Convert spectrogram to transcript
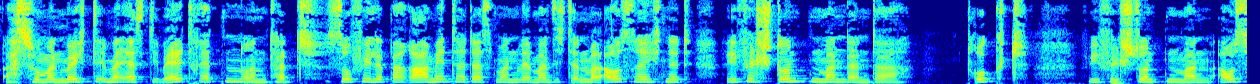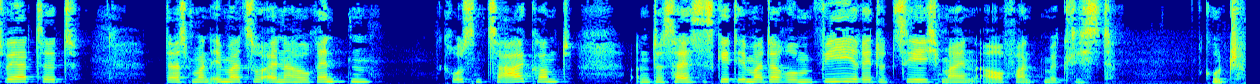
Also man möchte immer erst die Welt retten und hat so viele Parameter, dass man, wenn man sich dann mal ausrechnet, wie viele Stunden man dann da druckt, wie viele Stunden man auswertet, dass man immer zu einer horrenden großen Zahl kommt. Und das heißt, es geht immer darum, wie reduziere ich meinen Aufwand möglichst gut.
